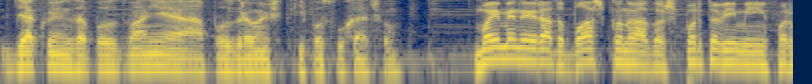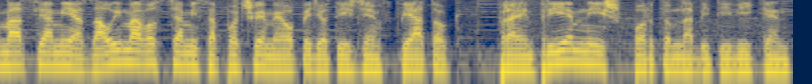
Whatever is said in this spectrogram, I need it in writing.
Ďakujem za pozvanie a pozdravujem všetkých poslucháčov. Moje meno je Rado Blaško, no a so športovými informáciami a zaujímavosťami sa počujeme opäť o týždeň v piatok. Prajem príjemný športom nabitý víkend.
